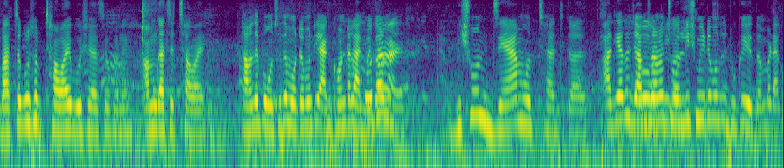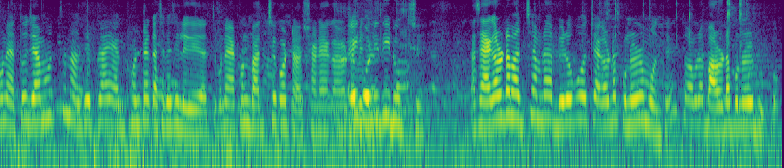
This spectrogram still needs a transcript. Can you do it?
বাচ্চাগুলো সব ছাওয়ায় বসে আছে ওখানে আম গাছের ছাওয়ায়। আমাদের পৌঁছতে মোটামুটি এক ঘণ্টা লাগবে কারণ ভীষণ জ্যাম হচ্ছে আজকাল। আগে এত জ্যাম ছিল আমরা চল্লিশ মিনিটের মধ্যে ঢুকে যেতাম বাট এখন এত জ্যাম হচ্ছে না যে প্রায় এক ঘণ্টার কাছাকাছি লেগে যাচ্ছে। মানে এখন বাজছে কটা? সাড়ে এগারোটা গলি দিয়ে ঢুকছে। আচ্ছা এগারোটা বাজছে আমরা বেরোবো হচ্ছে এগারোটা পনেরোর মধ্যে তো আমরা বারোটা পনেরো ঢুকবো।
